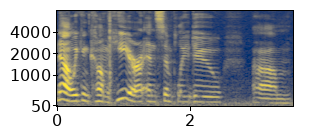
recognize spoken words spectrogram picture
Now we can come here and simply do um,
